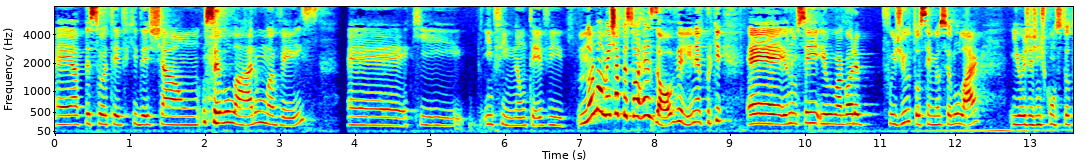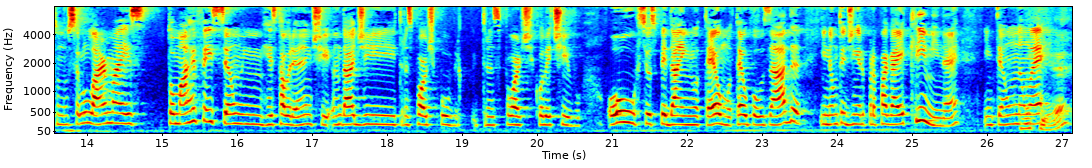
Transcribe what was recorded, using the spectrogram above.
É, a pessoa teve que deixar um celular uma vez. É, que, enfim, não teve. Normalmente a pessoa resolve ali, né? Porque é, eu não sei, eu agora fugiu, tô sem meu celular e hoje a gente consulta no celular, mas tomar refeição em restaurante, andar de transporte público, transporte coletivo ou se hospedar em hotel, motel, pousada e não ter dinheiro para pagar é crime, né? Então não é, é.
